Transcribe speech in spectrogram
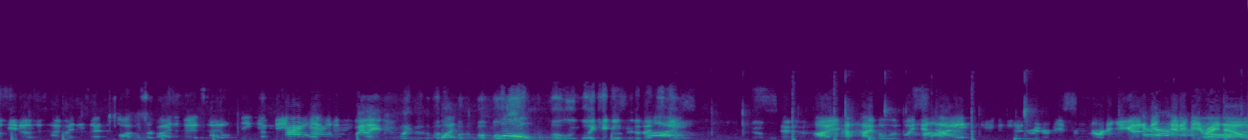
okay, now just hide by these vents. As long as we're by the vents, I don't think I'm making it. Wait, wait, wait. What? Whoa! Balloon boy can go through the vents too. Hi, hi, balloon boy. Hi. The generator needs restarting. You gotta be kidding me right now.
